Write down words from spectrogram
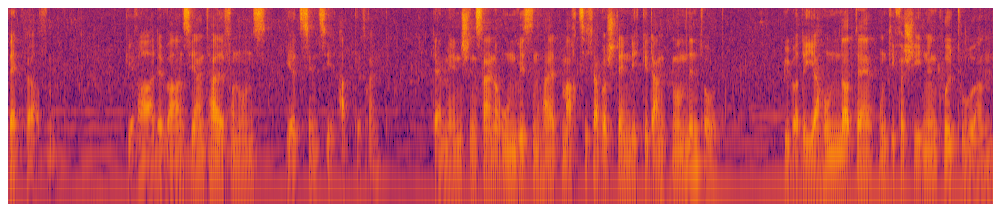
wegwerfen. Gerade waren sie ein Teil von uns, jetzt sind sie abgetrennt. Der Mensch in seiner Unwissenheit macht sich aber ständig Gedanken um den Tod. Über die Jahrhunderte und die verschiedenen Kulturen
